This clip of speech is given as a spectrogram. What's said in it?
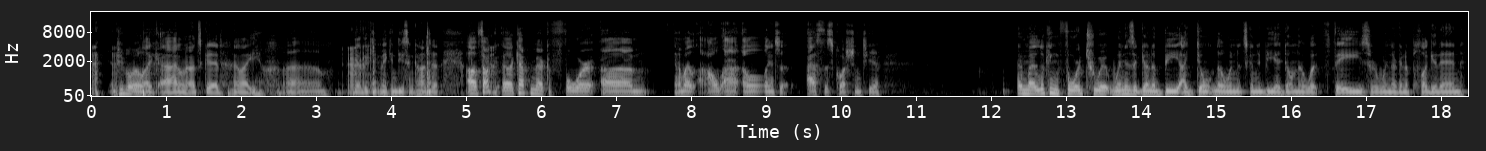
and people are like, I don't know, it's good. I like you. Um, yeah, they keep making decent content. Uh, Falc- uh, Captain America four. Um, am I, I'll I'll answer ask this question to you. Am I looking forward to it? When is it going to be? I don't know when it's going to be. I don't know what phase or when they're going to plug it in.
